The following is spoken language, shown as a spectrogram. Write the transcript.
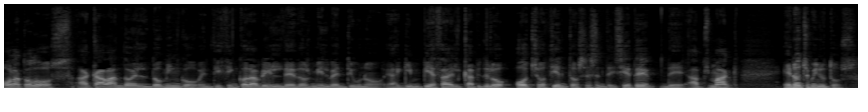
Hola a todos, acabando el domingo 25 de abril de 2021. Aquí empieza el capítulo 867 de Apps Mac en 8 minutos,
